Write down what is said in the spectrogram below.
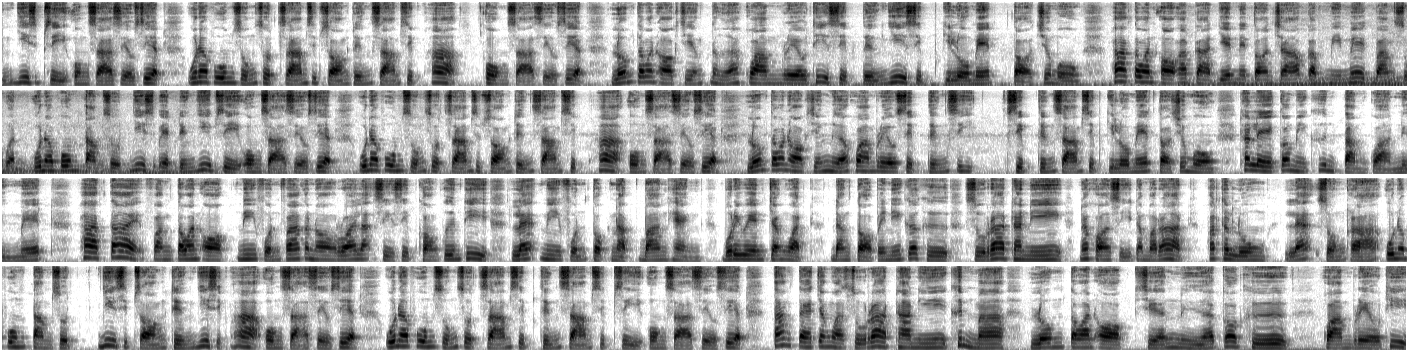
20-24 องศาเซลเซียส อุณหภูมิสูงสุด 32 35 องศาเซลเซียส ลมตะวันออกเฉียงเหนือความเร็วที่ 10 ถึง 20 กิโลเมตร ต่อชั่วโมง ภาคตะวันออกอากาศเย็นในตอนเช้ากับมีเมฆบางส่วน อุณหภูมิต่ำสุด 21 ถึง 24 องศาเซลเซียส อุณหภูมิสูงสุด 32 ถึง 35 องศาเซลเซียส ลมตะวันออกเฉียงเหนือความเร็ว 10 ถึง4 10ถึง30 กิโลเมตร ต่อชั่วโมง ทะเลก็มีขึ้นต่ำกว่า 1 เมตร ภาคใต้ฝั่งตะวันออกมีฝนฟ้าขนองร้อยละ 40 ของพื้นที่ และมีฝนตกหนักบางแห่ง บริเวณจังหวัดดังต่อไปนี้ก็คือ สุราษฎร์ธานี นครศรีธรรมราช พัทลุง และสงขลา อุณหภูมิต่ำสุด 22 ถึง 25 องศาเซลเซียส อุณหภูมิสูงสุด 30 ถึง 34 องศาเซลเซียส ตั้งแต่จังหวัดสุราษฎร์ธานีขึ้นมา ลมตะวันออกเฉียงเหนือก็คือ ความเร็วที่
